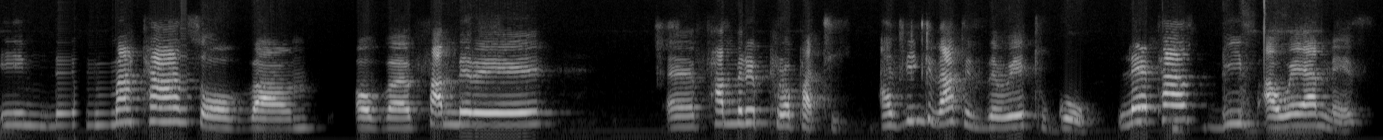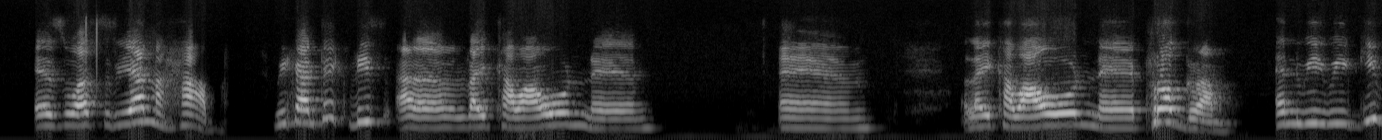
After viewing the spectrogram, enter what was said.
in matters of, um, of uh, family, uh, family property. I think that is the way to go. Let us give awareness, as Wasiliana Hub we can take this uh, like our own, um, um, like our own uh, program. And we, we give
